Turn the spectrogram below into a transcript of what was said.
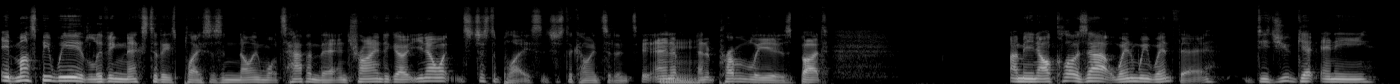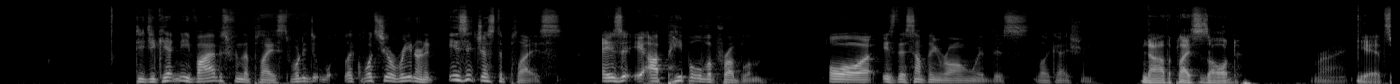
It must be weird living next to these places and knowing what's happened there and trying to go, you know what, it's just a place, it's just a coincidence. It- And, it, mm. and it probably is. But I mean, I'll close out. When we went there, did you get any. Did you get any vibes from the place? What did you like? What's your read on it? Is it just a place? Is it are people the problem, or is there something wrong with this location? No, the place is odd. Right. yeah, it's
